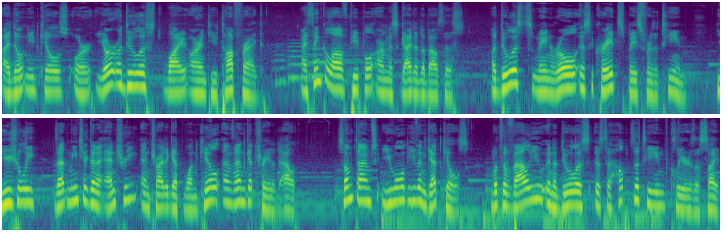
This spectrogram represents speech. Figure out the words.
I don't need kills, or you're a duelist, why aren't you top frag? I think a lot of people are misguided about this. A duelist's main role is to create space for the team. Usually, that means you're gonna entry and try to get one kill and then get traded out. Sometimes you won't even get kills, but the value in a duelist is to help the team clear the site.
